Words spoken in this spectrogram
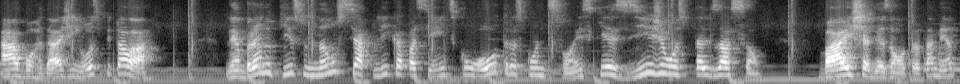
à abordagem hospitalar. Lembrando que isso não se aplica a pacientes com outras condições que exijam hospitalização, baixa adesão ao tratamento,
